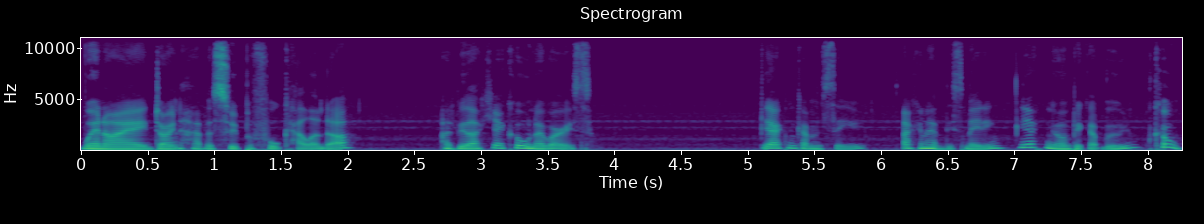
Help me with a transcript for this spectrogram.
when I don't have a super full calendar, I'd be like, yeah, cool, no worries. Yeah, I can come and see you. I can have this meeting. Yeah, I can go and pick up William. Cool.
